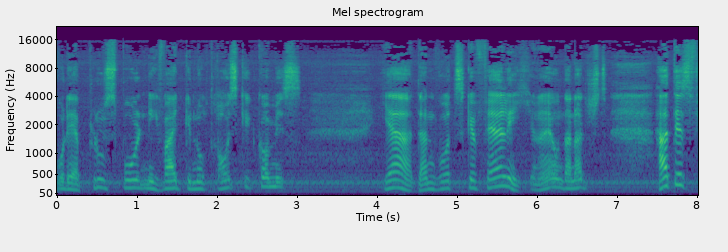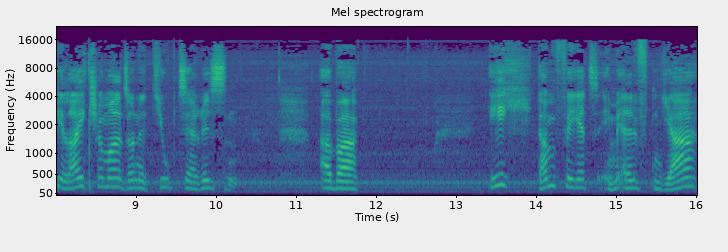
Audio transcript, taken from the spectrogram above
wo der Pluspol nicht weit genug rausgekommen ist, ja, dann wurde es gefährlich. Ne? Und dann hat, hat es vielleicht schon mal so eine Tube zerrissen. Aber ich dampfe jetzt im elften Jahr.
